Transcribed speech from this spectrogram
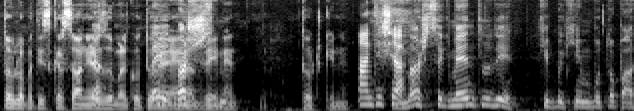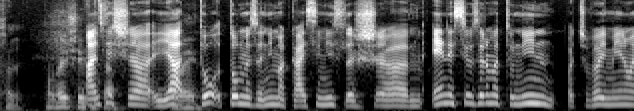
To je bilo pa tisto, kar so oni Ja. ja. razumeli kot ena, dve ne, točki. Ne. Imaš segment ljudi, ki, bi- ki jim bo to pasalo. Antiša, ja, Povej. to, to me zanima, kaj si misliš. Um, NSI oziroma Tunin pač v imenu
